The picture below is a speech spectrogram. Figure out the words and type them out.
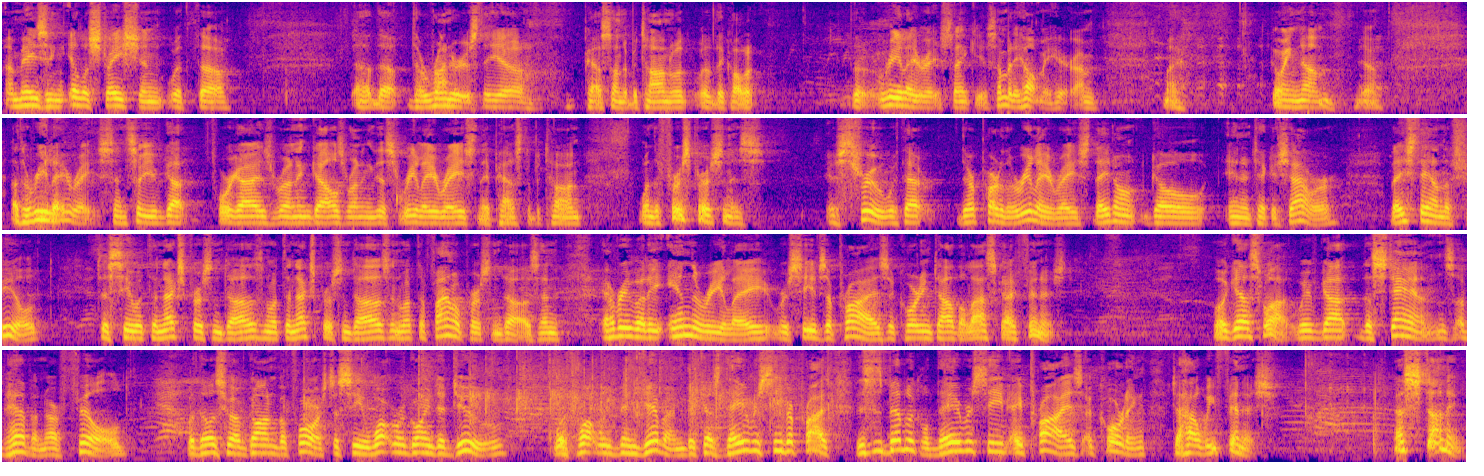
amazing illustration with uh, uh, the, the runners, the, uh, pass on the baton. What, what do they call it? The relay race. Thank you. Somebody help me here. I'm my, going numb. Yeah. Uh, the relay race. And so you've got four guys running, gals running this relay race, and they pass the baton. When the first person is is through with that their part of the relay race, they don't go in and take a shower. They stay on the field to see what the next person does and what the next person does and what the final person does. And everybody in the relay receives a prize according to how the last guy finished. Well, guess what? We've got the stands of heaven are filled with those who have gone before us to see what we're going to do with what we've been given because they receive a prize. This is biblical. They receive a prize according to how we finish. That's stunning.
